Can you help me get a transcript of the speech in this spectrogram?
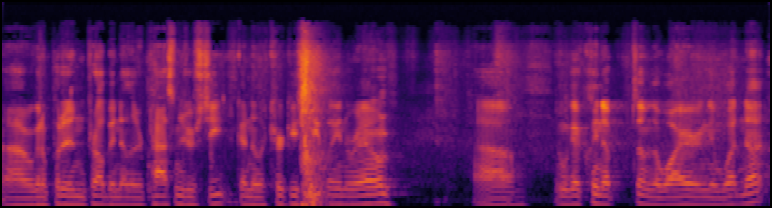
Uh, we're gonna put in probably another passenger seat, got another Kirkey seat laying around. Uh, and we gotta clean up some of the wiring and whatnot.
